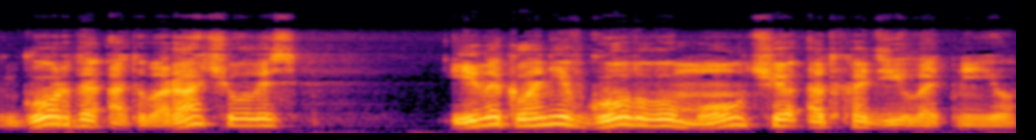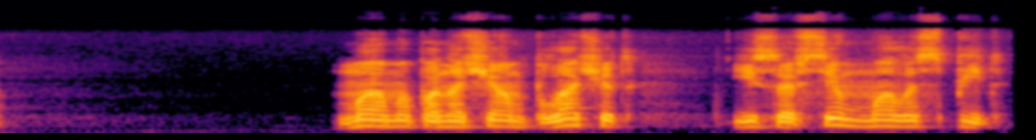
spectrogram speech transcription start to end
гордо отворачивалась и, наклонив голову, молча отходила от нее. Мама по ночам плачет и совсем мало спит.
